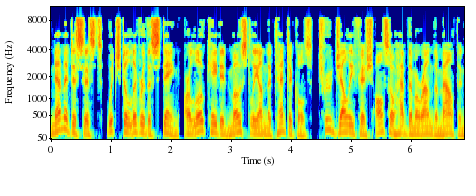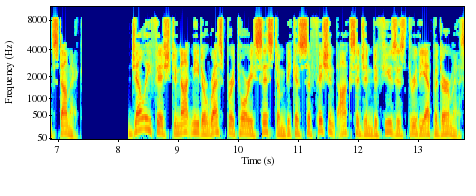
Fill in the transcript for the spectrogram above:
Nematocysts, which deliver the sting, are located mostly on the tentacles. True jellyfish also have them around the mouth and stomach. Jellyfish do not need a respiratory system because sufficient oxygen diffuses through the epidermis.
